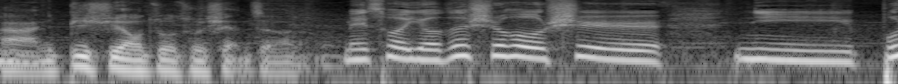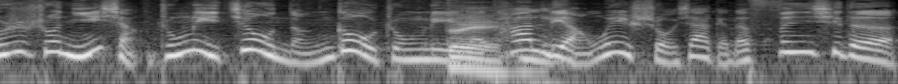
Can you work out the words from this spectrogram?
啊，你必须要做出选择了。没错，有的时候是你不是说你想中立就能够中立的。他两位手下给他分析的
